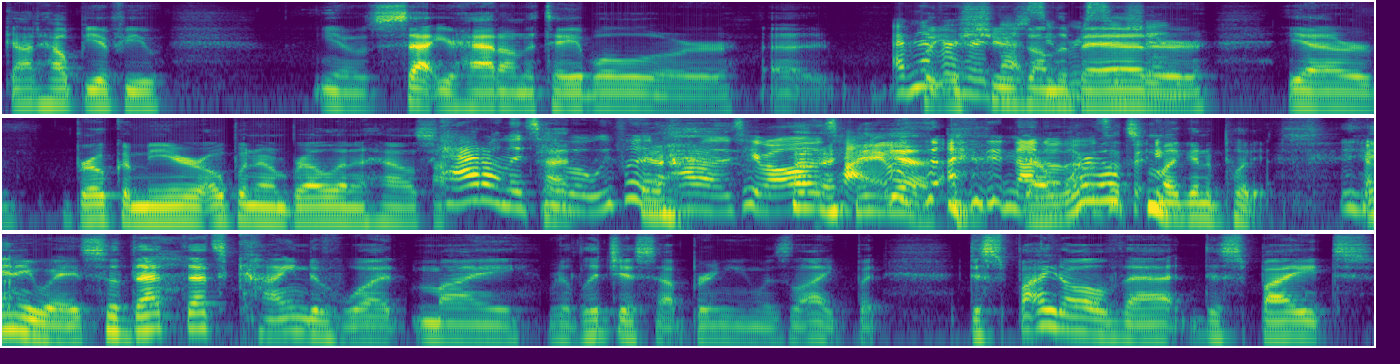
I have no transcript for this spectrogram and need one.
God help you if you, you know, sat your hat on the table or uh, put your shoes on the bed or yeah, or broke a mirror, open an umbrella in a house. Hat on the table. We put a hat on the table all the time. yeah. I did not yeah, know that where else am I going to put it? Anyway, so that that's kind of what my religious upbringing was like. But despite all of that, despite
